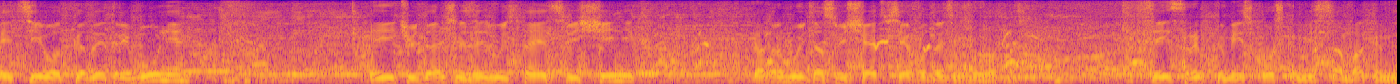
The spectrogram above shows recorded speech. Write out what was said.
идти вот к этой трибуне. И чуть дальше здесь будет стоять священник, который будет освещать всех вот этих животных. Все и с рыбками, и с кошками, и с собаками.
